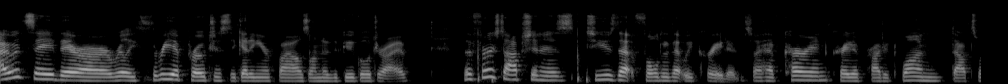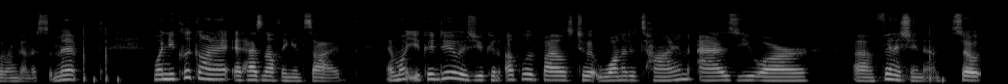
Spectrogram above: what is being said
I would say there are really three approaches to getting your files onto the Google Drive. The first option is to use that folder that we created. So I have current, created project one, that's what I'm going to submit. When you click on it, it has nothing inside. And what you can do is you can upload files to it one at a time as you are um, finishing them. So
